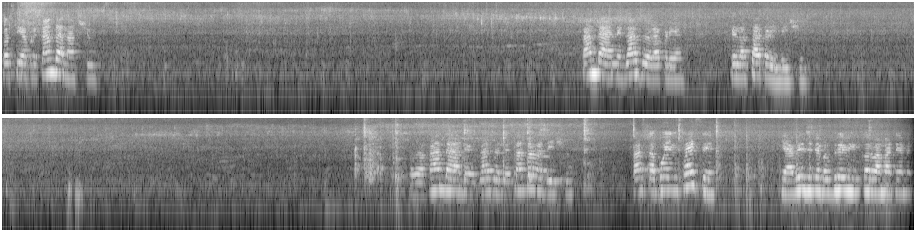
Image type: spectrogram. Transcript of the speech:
પછી આપણે કાંદા નાખશું. કાંદા અને ગાજર આપણે પેલા સાતળી લઈશું. કાંદા અને ગાજરને સાતળવા દઈશું. પાસ્તા બોઇલ થાય છે. કે આ વેજીટેબલ ગ્રેવી કરવા માટે અમે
